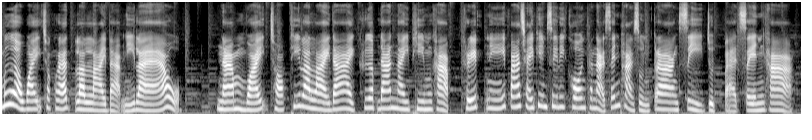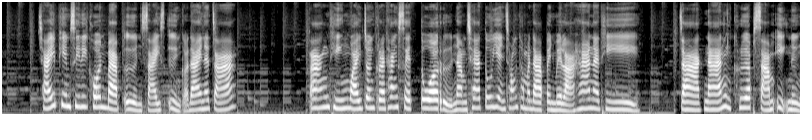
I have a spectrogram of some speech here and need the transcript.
เมื่อ white chocolate ละลายแบบนี้แล้วนำ white choc ที่ละลายได้เคลือบด้านในพิมพ์ค่ะ คลิปนี้ป้าใช้พิมพ์ซิลิโคนขนาดเส้นผ่านศูนย์กลาง 4.8 เซนค่ะ ใช้พิมพ์ซิลิโคนแบบอื่นไซส์อื่นก็ได้นะจ๊ะ ตั้งทิ้งไว้จนกระทั่งเซตตัวหรือนำแช่ตู้เย็นช่องธรรมดาเป็นเวลา 5 นาที จากนั้นเคลือบซ้ำอีกหนึ่ง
